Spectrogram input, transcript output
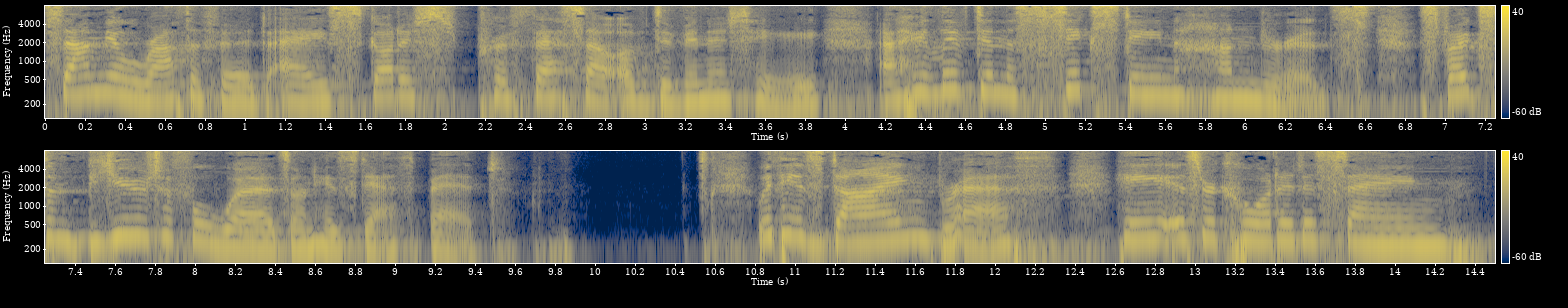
Samuel Rutherford, a Scottish professor of divinity uh, who lived in the 1600s, spoke some beautiful words on his deathbed. With his dying breath, he is recorded as saying,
